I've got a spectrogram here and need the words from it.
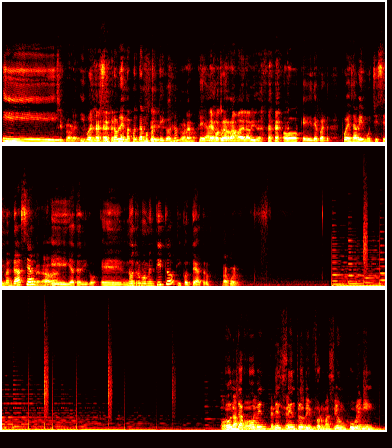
Y, sin problema. Y bueno, sin problema, contamos contigo, sin Problema. es otra rama de la vida. ok, de acuerdo. Pues David, muchísimas gracias. Y ya te digo, en otro momentito y con teatro. De acuerdo. Onda Joven del Centro de Información Juvenil.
